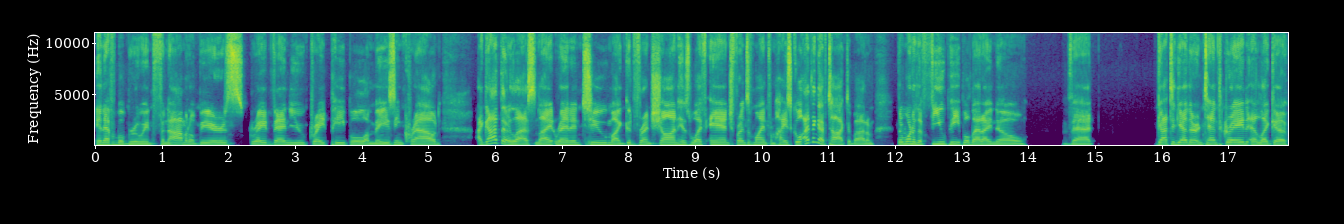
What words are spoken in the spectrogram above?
Ineffable Brewing, phenomenal beers, great venue, great people, amazing crowd. I got there last night, ran into my good friend Sean, his wife Ange, friends of mine from high school. I think I've talked about them. They're one of the few people that I know that got together in 10th grade at like a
